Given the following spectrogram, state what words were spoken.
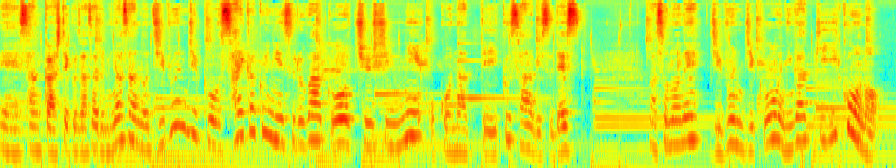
えー、参加してくださる皆さんの自分軸を再確認するワークを中心に行っていくサービスです、まあ、そのね自分軸を2学期以降の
